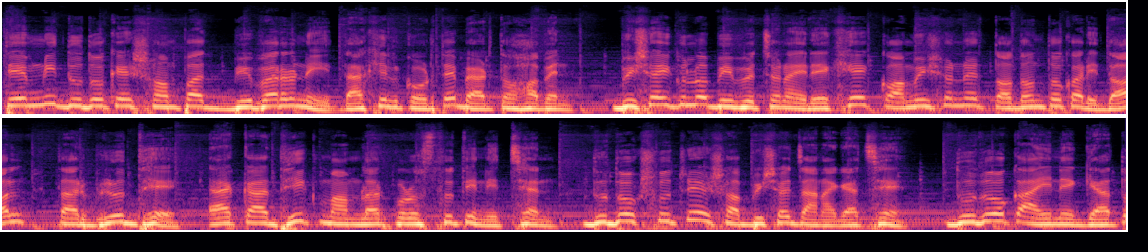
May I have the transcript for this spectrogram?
তেমনি দুদকের সম্পাদ বিবরণী দাখিল করতে ব্যর্থ হবেন। বিষয়গুলো বিবেচনায় রেখে কমিশনের তদন্তকারী দল তার বিরুদ্ধে একাধিক মামলার প্রস্তুতি নিচ্ছেন। দুদক সূত্রে এসব বিষয় জানা গেছে। দুদক আইনে জ্ঞাত,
